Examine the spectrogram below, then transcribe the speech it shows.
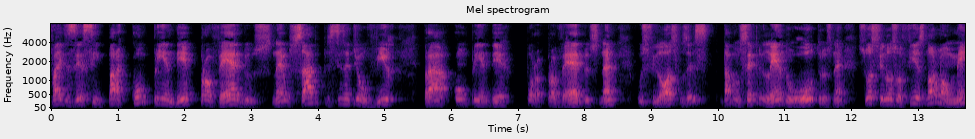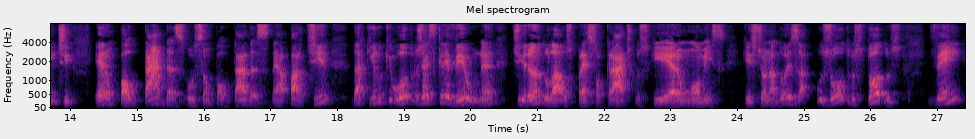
vai dizer assim: para compreender provérbios, né? O sábio precisa de ouvir para compreender provérbios, né? Os filósofos, eles estavam sempre lendo outros, né? Suas filosofias normalmente eram pautadas ou são pautadas né, a partir daquilo que o outro já escreveu, né? Tirando lá os pré-socráticos, que eram homens questionadores, os outros todos vêm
